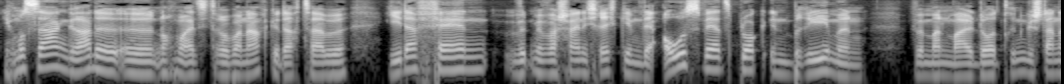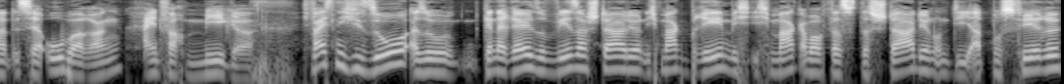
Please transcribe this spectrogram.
Ich muss sagen, gerade äh, nochmal, als ich darüber nachgedacht habe, jeder Fan wird mir wahrscheinlich recht geben, der Auswärtsblock in Bremen, wenn man mal dort drin gestanden hat, ist ja Oberrang, einfach mega. Ich weiß nicht wieso, also generell so Weserstadion, ich mag Bremen, ich, ich mag aber auch das, das Stadion und die Atmosphäre,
